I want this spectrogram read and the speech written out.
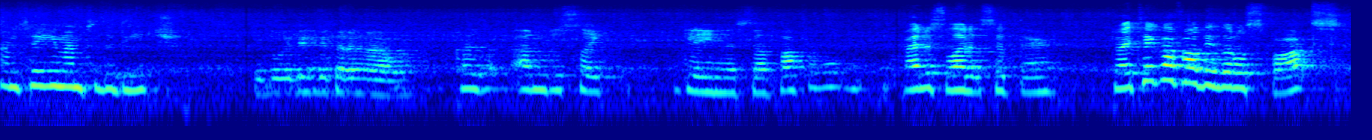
I'm taking them to the beach. Because I'm just like getting this stuff off of it. I just let it sit there. Do I take off all these little spots?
